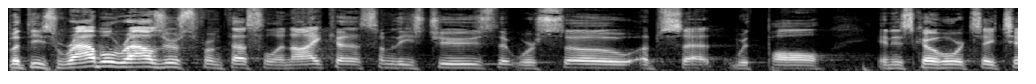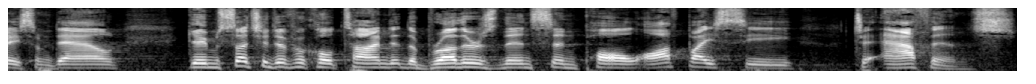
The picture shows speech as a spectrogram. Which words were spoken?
But these rabble rousers from Thessalonica, some of these Jews that were so upset with Paul and his cohorts, they chased him down, gave him such a difficult time that the brothers then send Paul off by sea to Athens.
